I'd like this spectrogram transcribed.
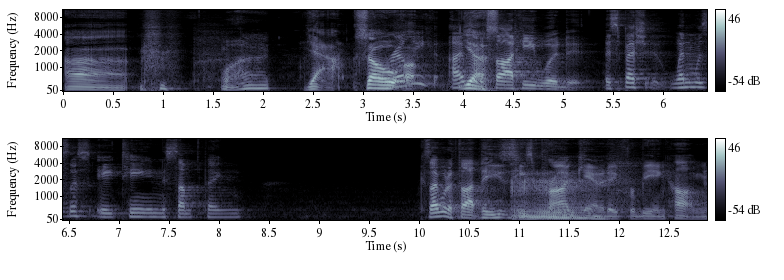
Uh, What? yeah. So uh, Really? I would have thought he would, especially when was this? Eighteen something. Because I would have thought that he's he's prime candidate for being hung.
